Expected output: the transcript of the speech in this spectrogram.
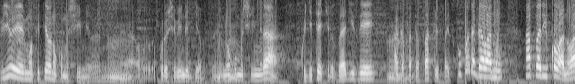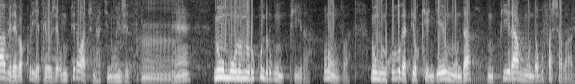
viyu mufiteho ni ukumushimira eh, kurusha ibindi byose. Ni ukumushimira ku gitekerezo yagize agafata sacrifice. Kuko rega abantu apa ari ko abantu baba bireba kuriya teoje umupira wacu nta kintu winjiza. Eh, ni umuntu ni urukundo rw'umupira urumva? Ni umuntu kuvuga ati okay ngewe nkunda umupira nkunda gufasha abantu.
